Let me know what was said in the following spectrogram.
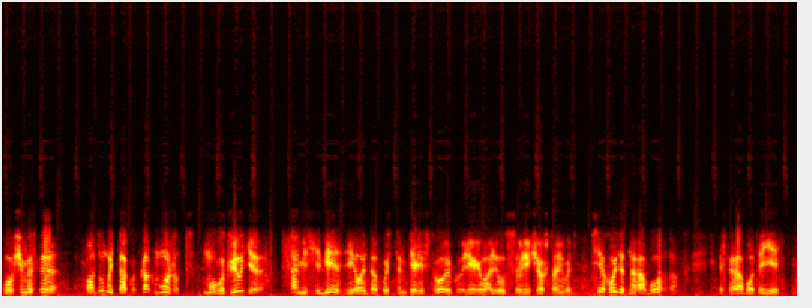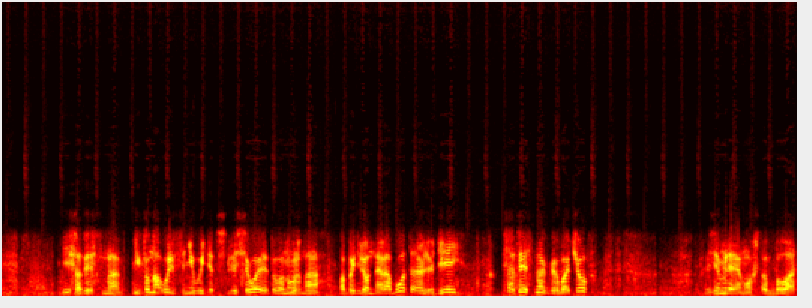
в общем, если подумать так вот, как может, могут люди сами себе сделать, допустим, перестройку или революцию или еще что-нибудь. Все ходят на работу, если работа есть. и, соответственно, никто на улице не выйдет. Для всего этого нужна определенная работа людей. Соответственно, Горбачев, земля ему, чтобы была,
